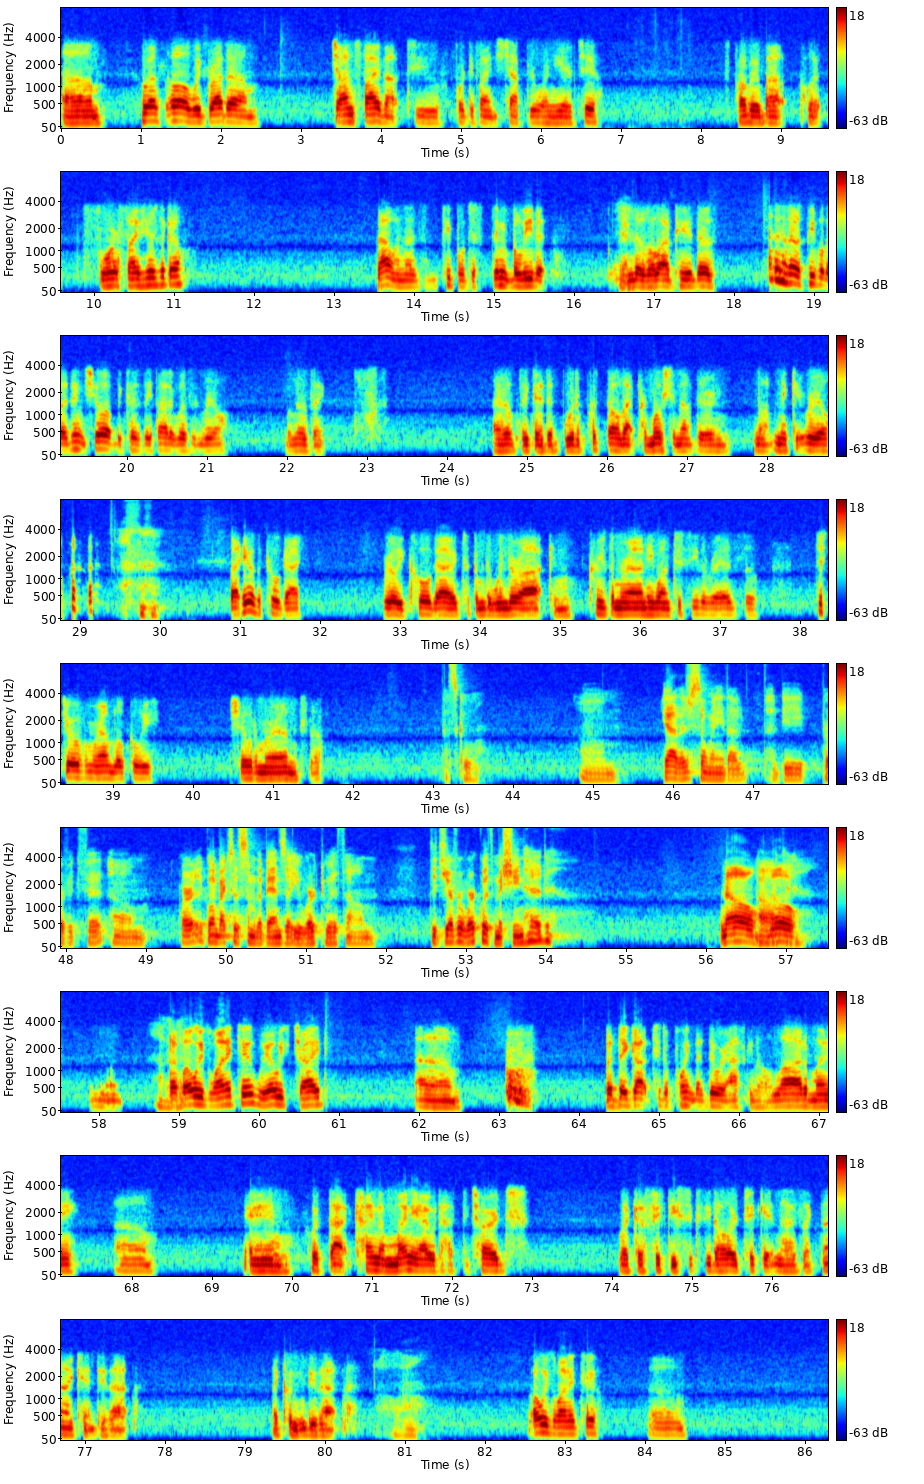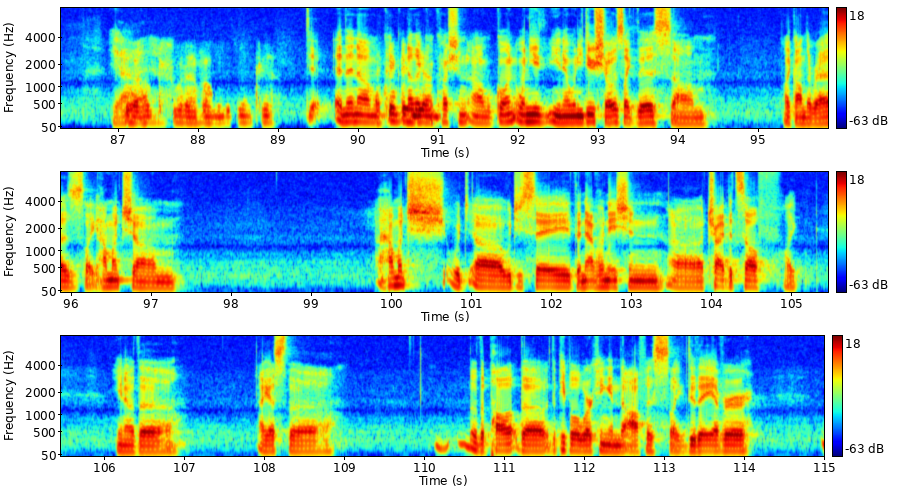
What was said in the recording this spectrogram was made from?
Um, who else? Oh, we brought um, John's Five out to Fort Defiance chapter one year too. It's probably about what four or five years ago that one, was, people just didn't believe it, yeah. and there was a lot of people. There was there was people that didn't show up because they thought it wasn't real. But I was like, I don't think I would have put all that promotion out there and not make it real. but he was a cool guy, really cool guy. I took him to Window Rock and cruised him around. He wanted to see the Reds, so just drove him around locally. showed him around and stuff. That's cool. Um, yeah, there's so many that that'd be perfect fit. Um, or going back to some of the bands that you worked with, um, did you ever work with Machine Head? No, Oh, no. okay. no. I've always wanted to. We always tried. Um, but they got to the point that they were asking a lot of money. Um, and with that kind of money, I would have to charge like a fifty, sixty dollar ticket. And I was like, no, I can't do that. I couldn't do that. Oh, wow. Always wanted to. Um, Yeah. what else yeah. would I've always wanted to? Yeah, And then um, quick, another yeah. quick question. Um, going when you you know when you do shows like this, um, like on the res, like how much um, how much would uh, would you say the Navajo Nation uh, tribe itself, like you know the, I guess the the the pol- the the people working in the office, like do they ever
